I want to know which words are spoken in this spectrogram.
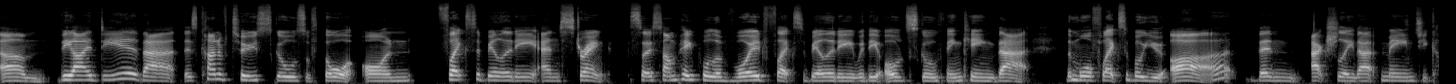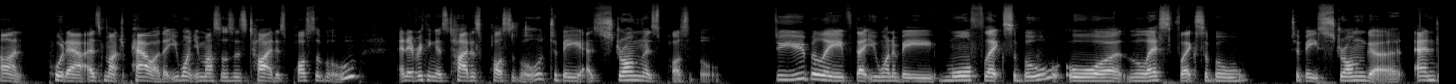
um, the idea that there's kind of two schools of thought on flexibility and strength. So some people avoid flexibility with the old school thinking that the more flexible you are, then actually that means you can't put out as much power, that you want your muscles as tight as possible and everything as tight as possible to be as strong as possible. Do you believe that you want to be more flexible or less flexible to be stronger? And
